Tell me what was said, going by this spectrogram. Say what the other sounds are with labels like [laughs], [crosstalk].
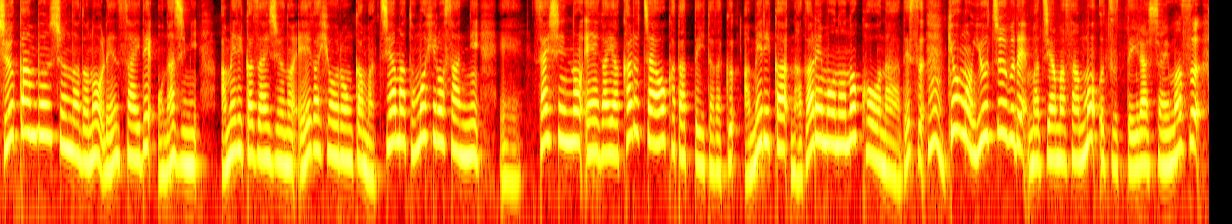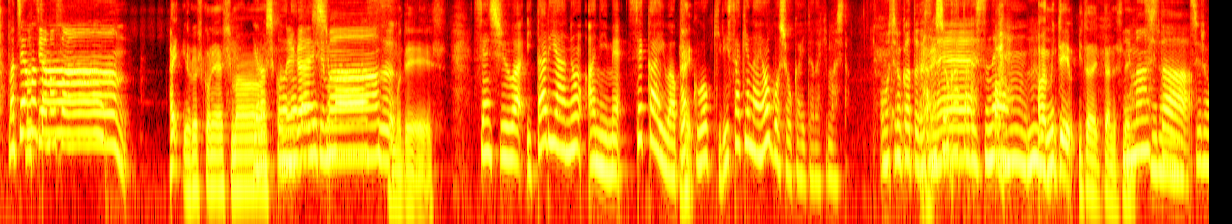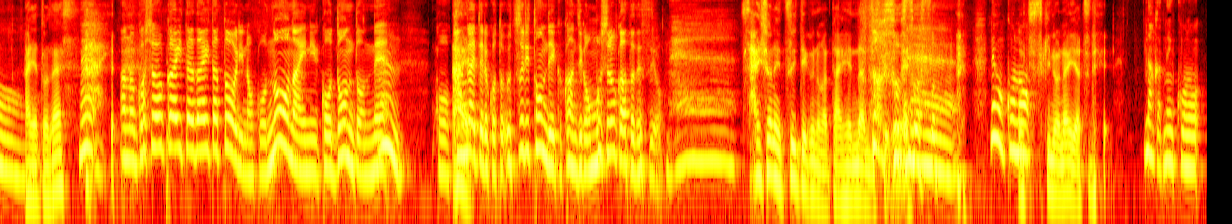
週刊文春などの連載でおなじみ、アメリカ在住の映画評論家町山智博さんに、えー最新の映画やカルチャーを語っていただくアメリカ流れ物のコーナーです。今日も YouTube で町山さんも映っていらっしゃいます。町山さん。松山さん。はい、よろしくお願いします。よろしくお願いします。どうもです。先週はイタリアのアニメ、世界は僕を切り裂けないをご紹介いただきました。面白かったですね。面白かったですね。うんあ、見ていただいたんですね。見ましたも。ちろん。ありがとうございます。ね、あのご紹介いただいた通りのこう脳内にこうどんどんね、うんこう考えてること移り飛んでいく感じが面白かったですよ。ね最初ね、ついていくのが大変なんですけどね。そうそうそうえねえでもこの落ち着きのないやつで。なんかねこの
